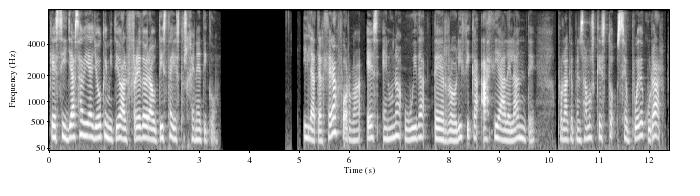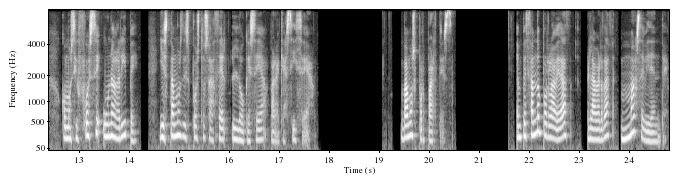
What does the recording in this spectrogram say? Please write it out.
que si ya sabía yo que mi tío Alfredo era autista y esto es genético. Y la tercera forma es en una huida terrorífica hacia adelante por la que pensamos que esto se puede curar, como si fuese una gripe, y estamos dispuestos a hacer lo que sea para que así sea. Vamos por partes. Empezando por la verdad, la verdad más evidente.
